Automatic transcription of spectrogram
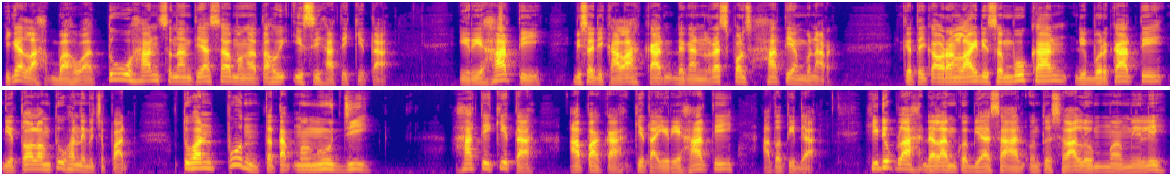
Ingatlah bahwa Tuhan senantiasa mengetahui isi hati kita. Iri hati bisa dikalahkan dengan respons hati yang benar. Ketika orang lain disembuhkan, diberkati, ditolong Tuhan lebih cepat, Tuhan pun tetap menguji hati kita, apakah kita iri hati atau tidak. Hiduplah dalam kebiasaan untuk selalu memilih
